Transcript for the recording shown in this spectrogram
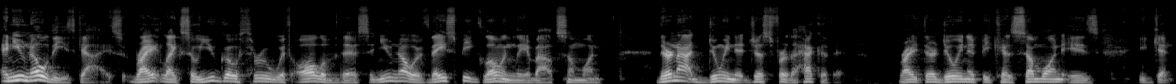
And you know these guys, right? Like so you go through with all of this and you know if they speak glowingly about someone, they're not doing it just for the heck of it, right? They're doing it because someone is again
